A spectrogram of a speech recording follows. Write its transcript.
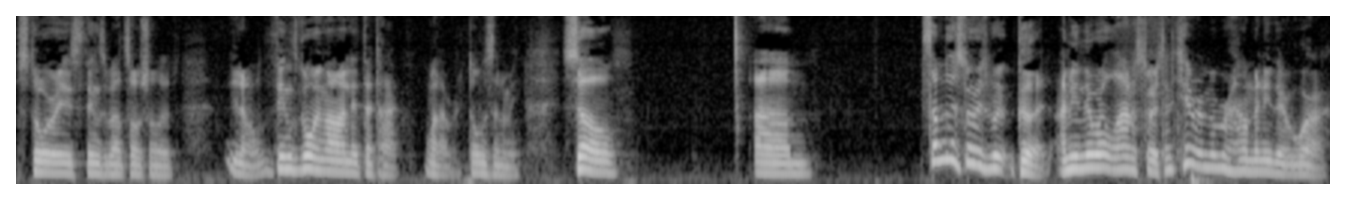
stories, things about socialism, you know, things going on at the time. Whatever, don't listen to me. So, um, some of the stories were good. I mean, there were a lot of stories. I can't remember how many there were,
